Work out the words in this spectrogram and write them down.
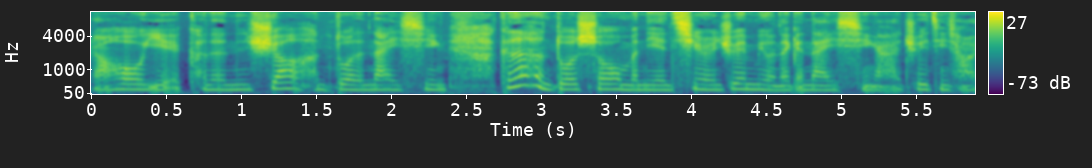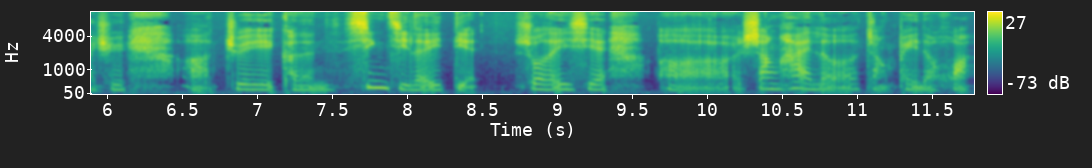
然后也可能需要很多的耐心。可能很多时候，我们年轻人就会没有那个耐心啊，就会经常会去啊，就会可能心急了一点。说了一些呃伤害了长辈的话，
